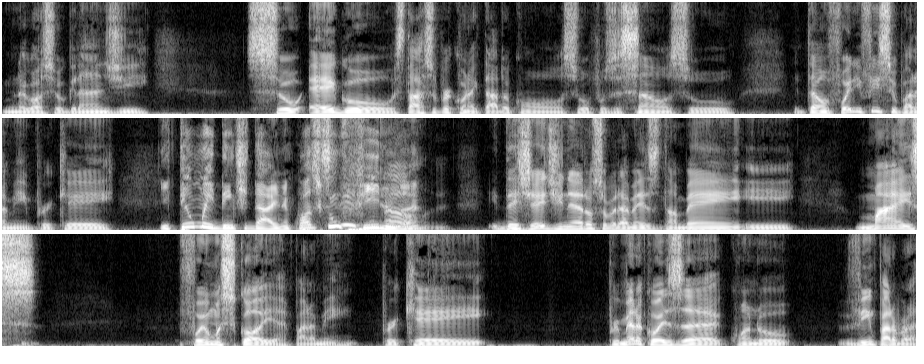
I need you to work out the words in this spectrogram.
um negócio grande, seu ego está super conectado com sua posição, sua... então foi difícil para mim, porque e tem uma identidade, né? Quase que um Sim, filho, não. né? E deixei dinheiro sobre a mesa também e mas foi uma escolha para mim, porque primeira coisa quando vim para o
